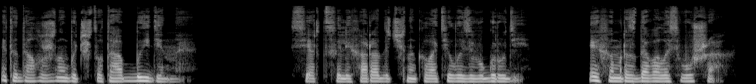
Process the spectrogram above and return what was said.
Это должно быть что-то обыденное. Сердце лихорадочно колотилось в груди. Эхом раздавалось в ушах.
